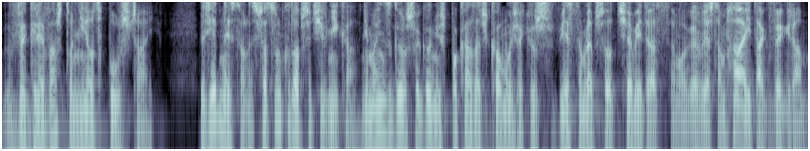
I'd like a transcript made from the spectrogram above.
wygrywasz, to nie odpuszczaj. Z jednej strony, z szacunku dla przeciwnika, nie ma nic gorszego niż pokazać komuś, jak już jestem lepszy od ciebie i teraz mogę, wiesz, tam, ha, i tak wygram.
